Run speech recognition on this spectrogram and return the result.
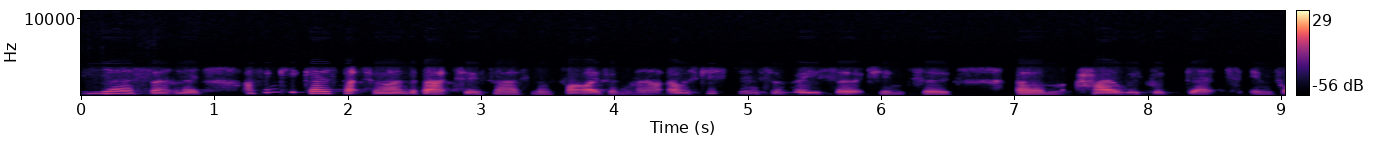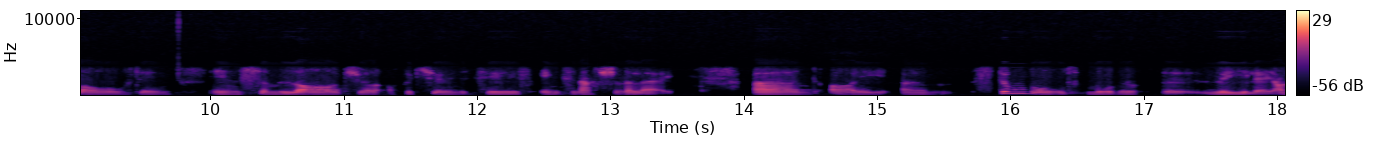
Yeah, certainly. I think it goes back to around about 2005, and I I was just doing some research into um, how we could get involved in, in some larger opportunities internationally. And I um, stumbled more than uh, really, I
